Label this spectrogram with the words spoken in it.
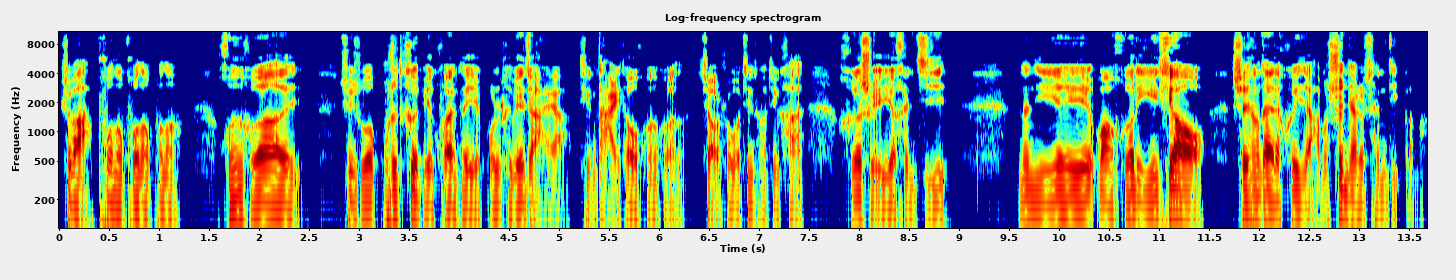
是吧？扑棱扑棱扑棱，浑河虽说不是特别宽，它也不是特别窄呀，挺大一条浑河呢。小时候我经常去看，河水也很急。那你往河里一跳，身上带的盔甲不瞬间就沉底了吗？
